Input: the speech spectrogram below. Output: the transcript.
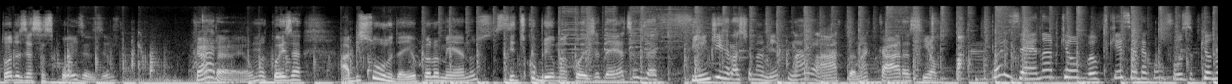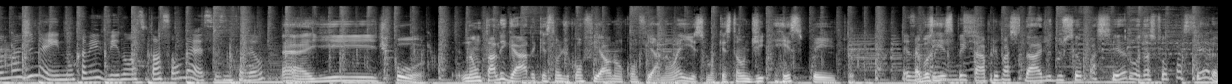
todas essas coisas, eu- cara, é uma coisa absurda. Eu, pelo menos, se descobrir uma coisa dessas, é fim de relacionamento na lata, na cara, assim, ó. pá. Pois é, né? Porque eu, eu fiquei assim, até confusa, porque eu não imaginei, nunca me vi numa situação dessas, entendeu? É, e, tipo, não tá ligado a questão de confiar ou não confiar, não é isso, é uma questão de respeito. É você Exatamente. respeitar a privacidade do seu parceiro ou da sua parceira.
